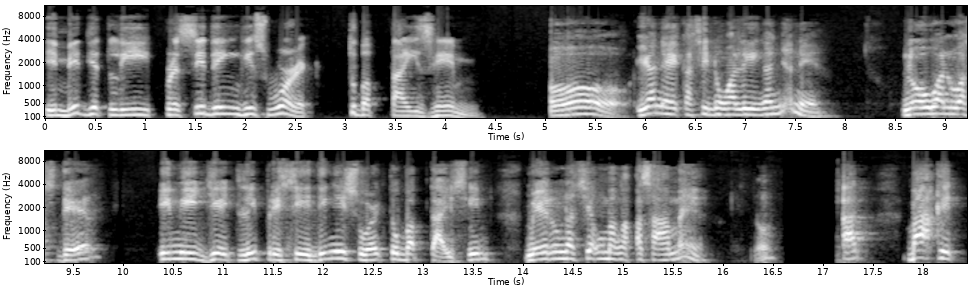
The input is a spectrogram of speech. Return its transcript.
immediately preceding his work to baptize him. Oh, yan eh, kasinungalingan yan eh. No one was there immediately preceding his work to baptize him. Meron na siyang mga kasama eh. No? At bakit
